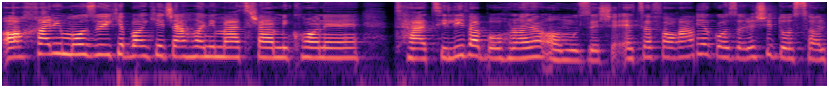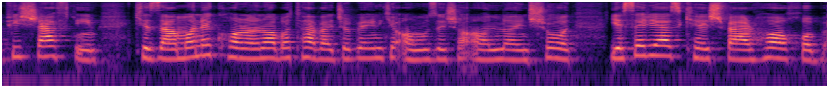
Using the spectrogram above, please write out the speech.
آخرین موضوعی که بانک جهانی مطرح می‌کنه تعطیلی و بحران آموزش. اتفاقا یه گزارشی دو سال پیش رفتیم که زمان کرونا با توجه به اینکه آموزش آنلاین شد یه سری از کشورها خب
